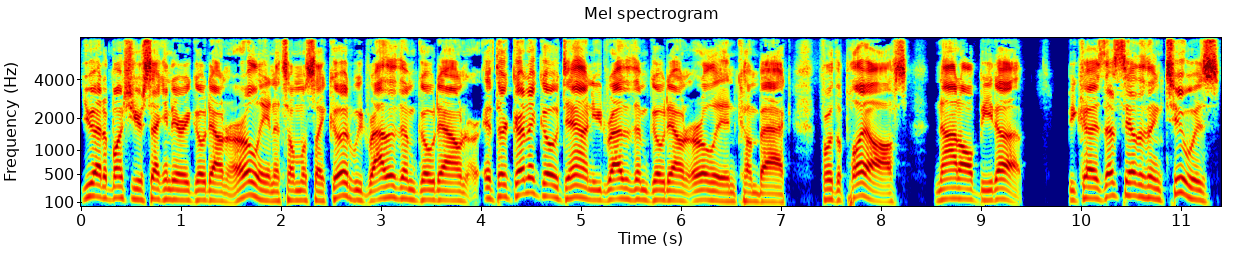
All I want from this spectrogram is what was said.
you had a bunch of your secondary go down early, and it's almost like good. We'd rather them go down. Or If they're gonna go down, you'd rather them go down early and come back for the playoffs, not all beat up. Because that's the other thing too is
